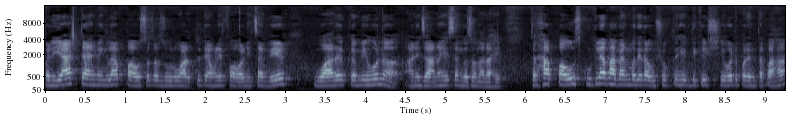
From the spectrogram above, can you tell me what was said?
पण याच टायमिंगला पावसाचा जोर वाढतो त्यामुळे फवारणीचा वेळ वारं कमी होणं आणि जाणं हे संगत होणार आहे. तर हा पाऊस कुठल्या भागांमध्ये राहू शकतो हे देखील शेवटपर्यंत पहा.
